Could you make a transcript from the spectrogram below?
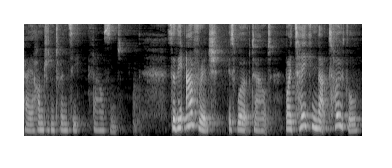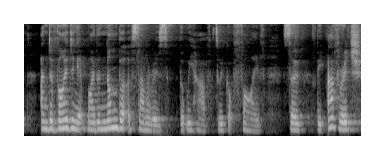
120,000. So the average is worked out by taking that total and dividing it by the number of salaries that we have. So we've got five. So the average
